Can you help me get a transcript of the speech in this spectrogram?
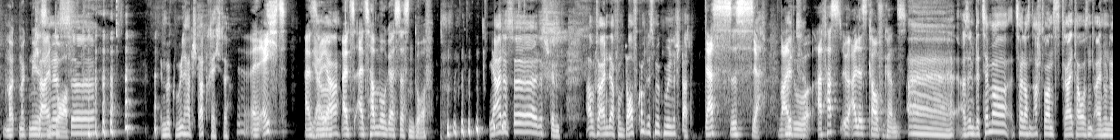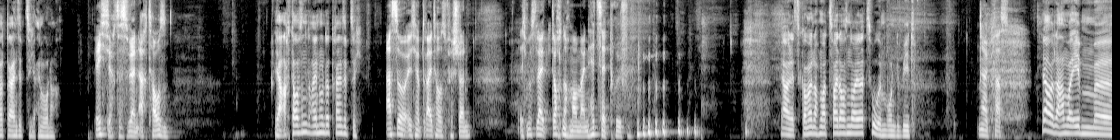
Mock McMühl ist ein kleines. Dorf. Äh, Mückmühl hat Stadtrechte. Äh, echt? Also Ja, ja. Als, als Hamburger ist das ein Dorf. Ja, das, äh, das stimmt. Aber für einen, der vom Dorf kommt, ist Mückmühl eine Stadt. Das ist, ja, weil Mit- du fast alles kaufen kannst. Äh, also im Dezember 2008 waren es 3173 Einwohner. Ich dachte, das wären 8000. Ja, 8173. Ach so, ich habe 3000 verstanden. Ich muss leider doch noch mal mein Headset prüfen. Ja, und jetzt kommen ja nochmal 2000 neue dazu im Wohngebiet. Ja, krass. Ja, und da haben wir eben äh,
